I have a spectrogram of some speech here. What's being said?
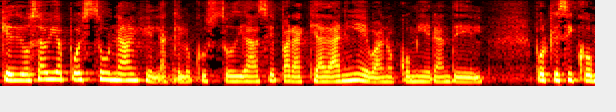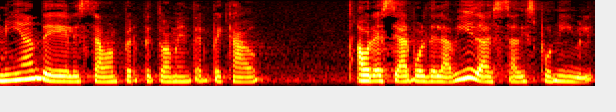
Que Dios había puesto un ángel a que lo custodiase para que Adán y Eva no comieran de él, porque si comían de él estaban perpetuamente en pecado. Ahora este árbol de la vida está disponible.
